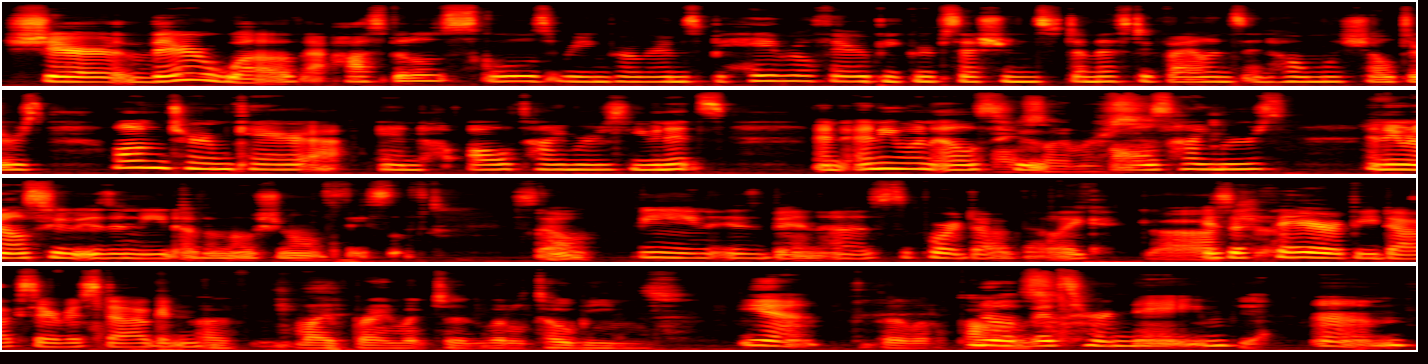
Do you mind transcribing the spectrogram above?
share their love at hospitals, schools, reading programs, behavioral therapy group sessions, domestic violence and homeless shelters, long-term care at, and Alzheimer's units, and anyone else who Alzheimer's. Alzheimer's, anyone else who is in need of emotional facelift. So Cool. Bean has been a support dog that like Gotcha. is a therapy dog service dog, and Uh, my brain went to little toe beans. Yeah, Their little paws. no, it's her name. Yeah. Um,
